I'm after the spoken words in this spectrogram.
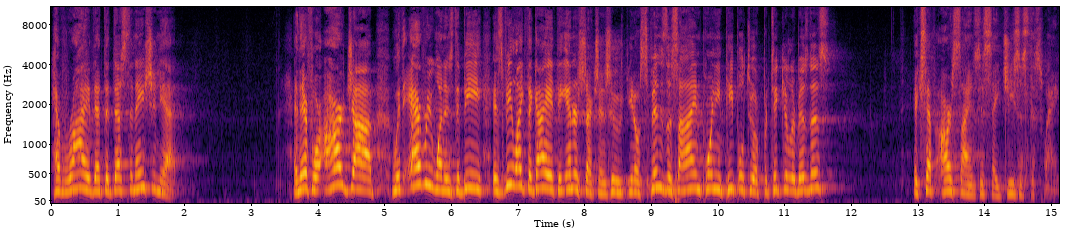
have arrived at the destination yet. And therefore, our job with everyone is to be is be like the guy at the intersections who you know spins the sign pointing people to a particular business. Except our signs just say Jesus this way.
